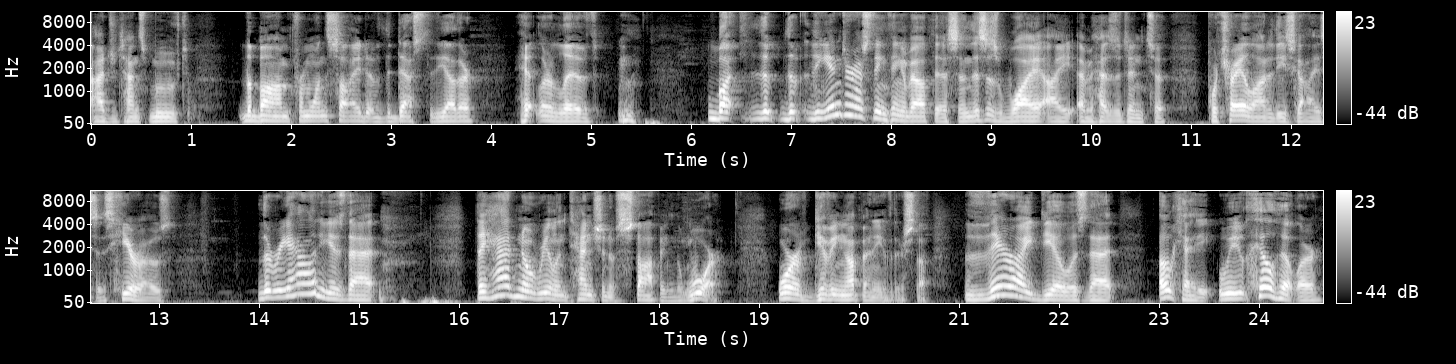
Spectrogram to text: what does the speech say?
adjutants moved the bomb from one side of the desk to the other. Hitler lived. but the, the the interesting thing about this, and this is why I am hesitant to portray a lot of these guys as heroes, the reality is that they had no real intention of stopping the war or of giving up any of their stuff. Their idea was that, okay, we kill Hitler,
